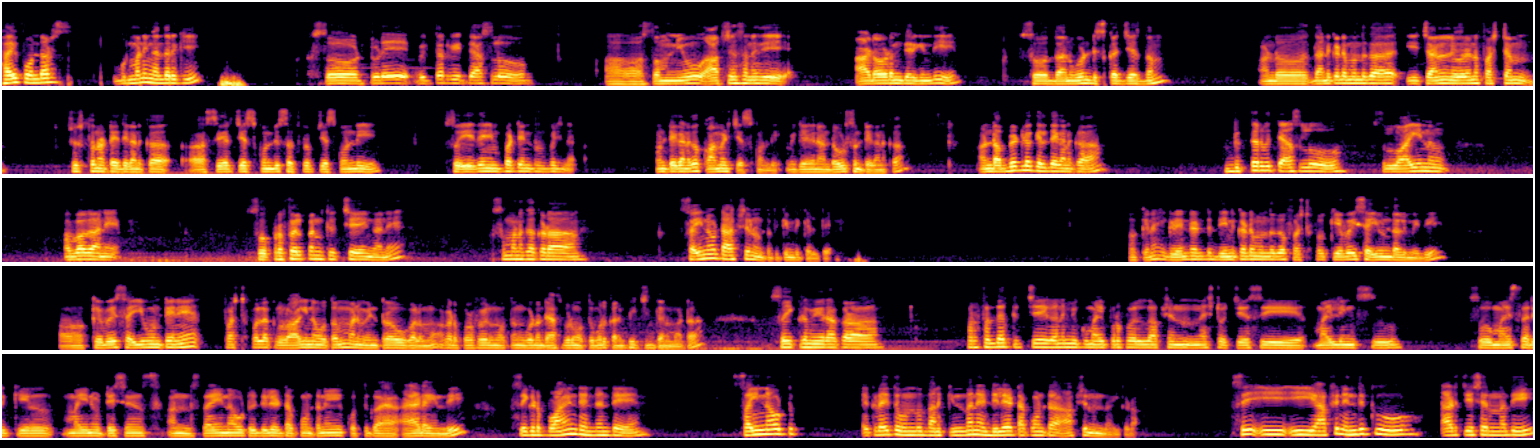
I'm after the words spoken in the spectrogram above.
Hi founders good morning అందరికీ. So today Victor విత్యాస్లో some new options అనేది add అవ్వడం జరిగింది. సో దాని గురించి డిస్కస్ చేద్దాం. అండ్ uh, దానికంటే ముందుగా ఈ ఛానల్ని ఎవరైనా ఫస్ట్ టైం చూస్తున్నట్టయితే కనుక షేర్ చేసుకోండి సబ్స్క్రైబ్ చేసుకోండి. సో ఏదైనా ఇంపార్టెంట్ ఇన్ఫర్మేషన్ ఉంటే కనుక కామెంట్ చేసుకోండి. మీకు ఏదైనా డౌట్స్ ఉంటే కనుక అండ్ అప్డేట్లోకి వెళ్తే కనుక విక్టర్ విత్యాస్లో లాగిన్ అవ్వగానే సో ప్రొఫైల్ పైన క్లిక్ చేయగానే సో మనకు అక్కడ సైన్ అవుట్ ఆప్షన్ ఉంటుంది కిందికి వెళ్తే ఓకేనా? ఇక్కడ ఏంటంటే దీనికంటే ముందుగా ఫస్ట్ ఆఫ్ ఆల్ కేవైసీ అయి ఉండాలి మీది. కేవైసీ అయ్యి ఉంటేనే ఫస్ట్ ఆఫ్ ఆల్ అక్కడ లాగిన్ అవుతాం మనం ఎంటర్ అవ్వగలము. అక్కడ ప్రొఫైల్ మొత్తం కూడా డాష్బోర్డ్ మొత్తం కూడా కనిపించింది అనమాట సో ఇక్కడ మీరు అక్కడ ప్రొఫైల్ దగ్గర క్లిక్ చేయగానే మీకు మై ప్రొఫైల్ ఆప్షన్ నెక్స్ట్ వచ్చేసి my links so my circle my notations and sign out delete account అని కొత్తగా యాడ్ అయింది. సో ఇక్కడ పాయింట్ ఏంటంటే సైన్ అవుట్ ఎక్కడైతే ఉందో దాని కిందనే డిలీట్ అకౌంట్ ఆప్షన్ ఉందా ఇక్కడ? సో ఈ ఈ ఆప్షన్ ఎందుకు యాడ్ చేశారన్నది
